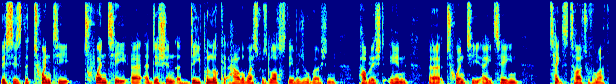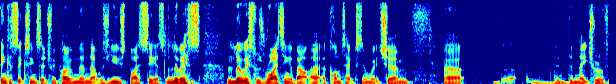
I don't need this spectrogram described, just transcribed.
this is the 2020 uh, edition, a deeper look at how the West was lost, the original version published in uh, 2018 takes the title from, I think, a 16th century poem. Then that was used by C.S. Lewis. Lewis was writing about a, a context in which um, uh, the, the, nature of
